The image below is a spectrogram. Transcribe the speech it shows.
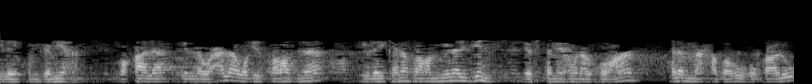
إليكم جميعا. وقال جل وعلا وإذ صرفنا إليك نفرا من الجن يستمعون القرآن فلما حضروه قالوا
